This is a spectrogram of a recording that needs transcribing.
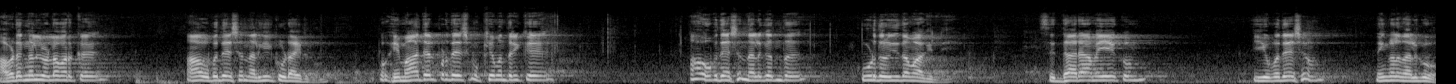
അവിടങ്ങളിലുള്ളവർക്ക് ആ ഉപദേശം നൽകിക്കൂടായിരുന്നു. ഇപ്പോൾ ഹിമാചൽ പ്രദേശ് മുഖ്യമന്ത്രിക്ക് ആ ഉപദേശം നൽകുന്നത് കൂടുതൽ ഉചിതമാകില്ലേ? സിദ്ധാരാമയ്യക്കും ഈ ഉപദേശം നിങ്ങൾ നൽകുമോ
